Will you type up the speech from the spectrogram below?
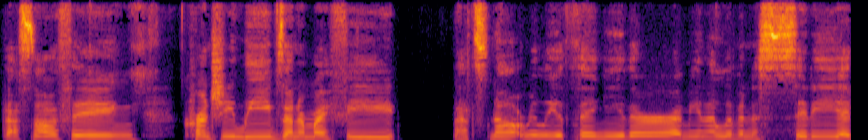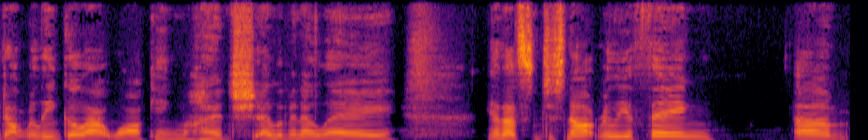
that's not a thing. Crunchy leaves under my feet that's not really a thing either. I mean, I live in a city. I don't really go out walking much. I live in LA. Yeah, that's just not really a thing. Um,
